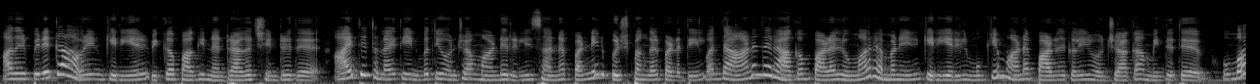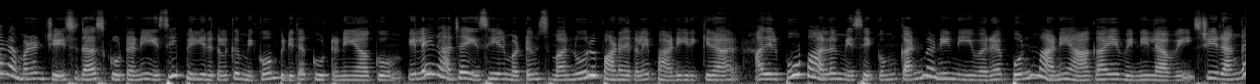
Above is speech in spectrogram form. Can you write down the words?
அதன் பிறகு அவரின் கெரியர் பிக்கப் ஆகி நன்றாக சென்றது. ஆயிரத்தி தொள்ளாயிரத்தி எண்பத்தி ஒன்றாம் ஆண்டு ரிலீஸ் ஆன பன்னீர் புஷ்பங்கள் படத்தில் வந்த ஆனந்த ராகம் பாடல் உமாரமணனின் கெரியரில் முக்கியமான பாடல்களில் ஒன்றாக அமைந்தது. உமாரமணன் ஜெயசுதாஸ் கூட்டணி இசை பிரியர்களுக்கு மிகவும் பிடித்த கூட்டணியாகும். இளையராஜா இசையில் மட்டும் சுமார் நூறு பாடல்களை பாடியிருக்கிறார். அதில் பூபாலம் இசைக்கும் கண்மணி நீவர பொன்மானி ஆகாய வெண்ணிலாவை ஸ்ரீ ரங்க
